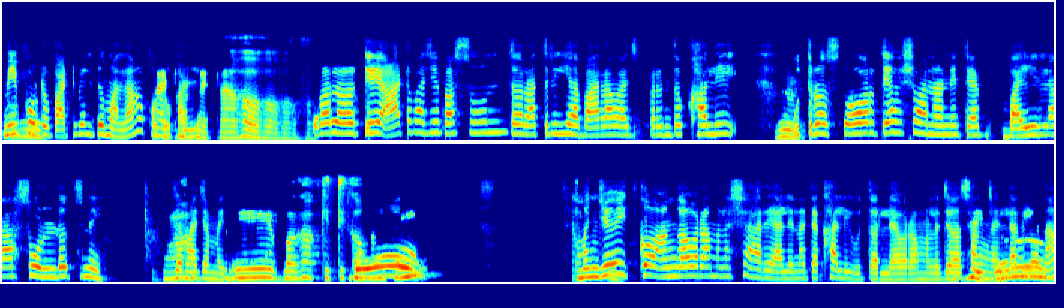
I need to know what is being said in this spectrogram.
मी हो. फोटो पाठवेल तुम्हाला फोटो पाठवा काढले पाठवा. हो हो हो हो. तर अ, ते आठ वाजेपासून तर रात्री ह्या बारा वाजेपर्यंत खाली हम्म. उतरस्तोवर त्या श्वानाने त्या बाईला सोडलंच नाही. त्या माझ्या मैत्रिणीला. बापरे बघा किती कमाल. ताई हो म्हणजे इतकं अंगावर आम्हाला शहारे आले ना त्या खाली उतरल्यावर आम्हाला जेव्हा सांगायला लागलं ना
